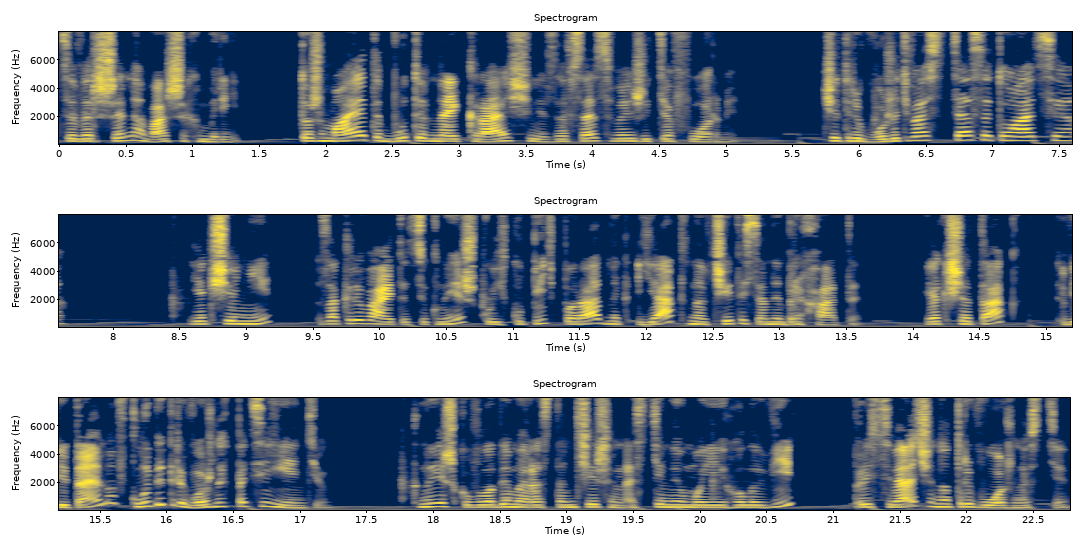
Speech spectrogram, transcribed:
це вершина ваших мрій. Тож маєте бути в найкращій за все своє життя формі. Чи тривожить вас ця ситуація? Якщо ні, закривайте цю книжку і купіть порадник, як навчитися не брехати. Якщо так, вітаємо в клубі тривожних пацієнтів. Книжку Володимира Станчишина Стіни в моїй голові присвячено тривожності,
